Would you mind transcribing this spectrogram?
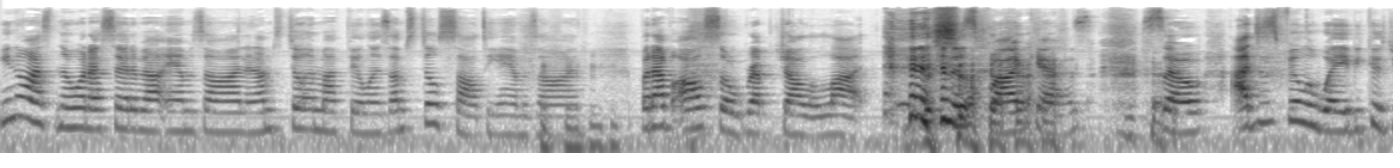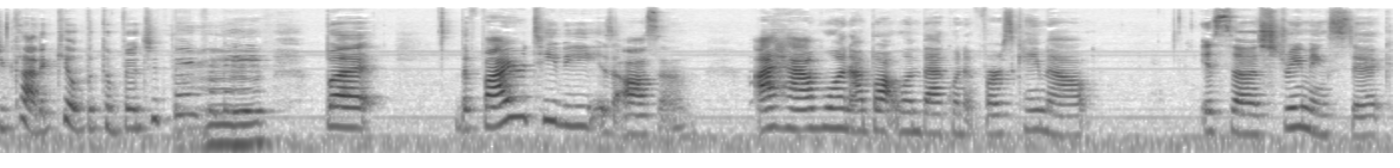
you know, I know what I said about Amazon, and I'm still in my feelings. I'm still salty, Amazon. but I've also repped y'all a lot in this podcast. So I just feel away because you kind of killed the convention thing for me. Mhm. But the Fire TV is awesome. I have one. I bought one back when it first came out. It's a streaming stick.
